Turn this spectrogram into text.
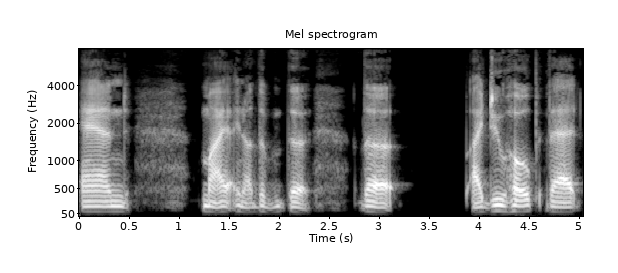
and my you know the the the I do hope that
